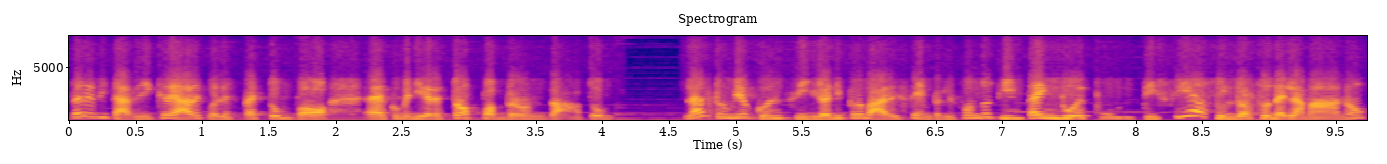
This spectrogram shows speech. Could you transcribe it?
per evitare di creare quell'effetto un po' eh, come dire troppo abbronzato. L'altro mio consiglio è di provare sempre il fondotinta in due punti, sia sul dorso della mano,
